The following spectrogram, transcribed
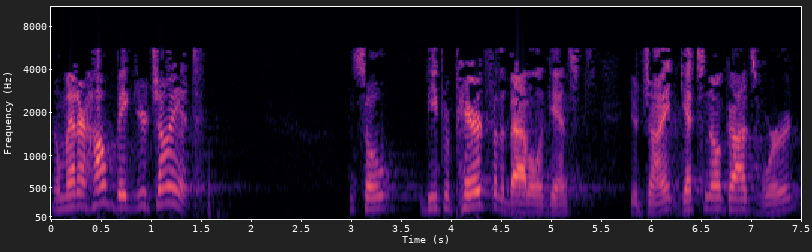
No matter how big your giant. And so, be prepared for the battle against your giant. Get to know God's Word.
